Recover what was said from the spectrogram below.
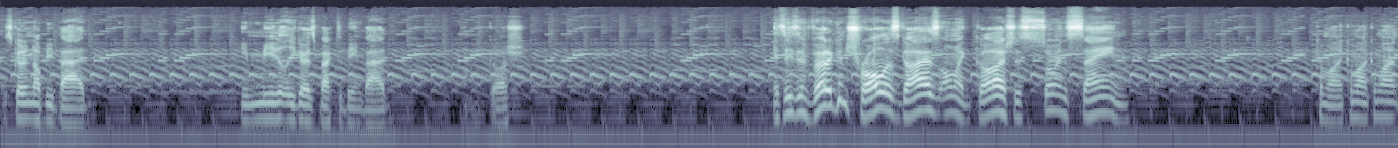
It's going to not be bad. Immediately goes back to being bad. Oh gosh. It's these inverted controllers, guys. Oh my gosh, it's so insane. Come on, come on, come on.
